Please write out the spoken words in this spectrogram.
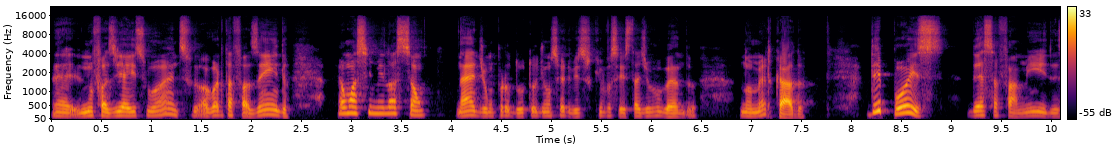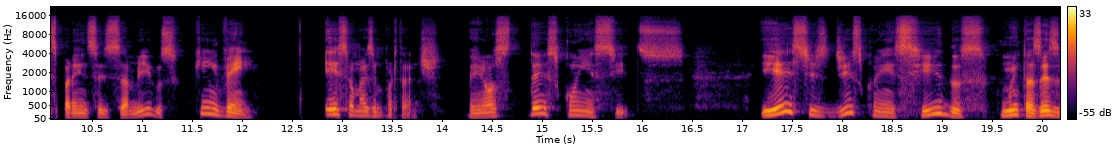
É, não fazia isso antes, agora está fazendo. É uma assimilação né, de um produto ou de um serviço que você está divulgando no mercado. Depois dessa família, desses parentes, desses amigos, quem vem? Esse é o mais importante. Vem os desconhecidos. E estes desconhecidos, muitas vezes,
